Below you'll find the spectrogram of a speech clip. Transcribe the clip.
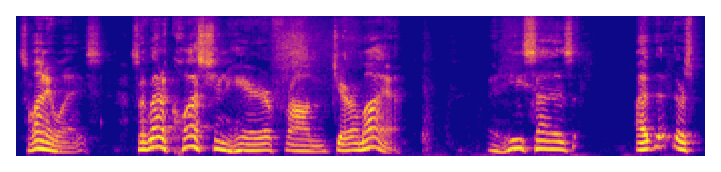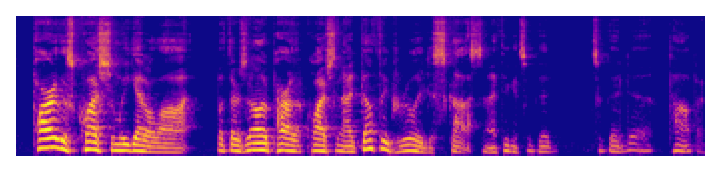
so anyways so i've got a question here from jeremiah and he says, I, there's part of this question we get a lot, but there's another part of the question I don't think we really discussed, and I think it's a good it's a good uh, topic.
